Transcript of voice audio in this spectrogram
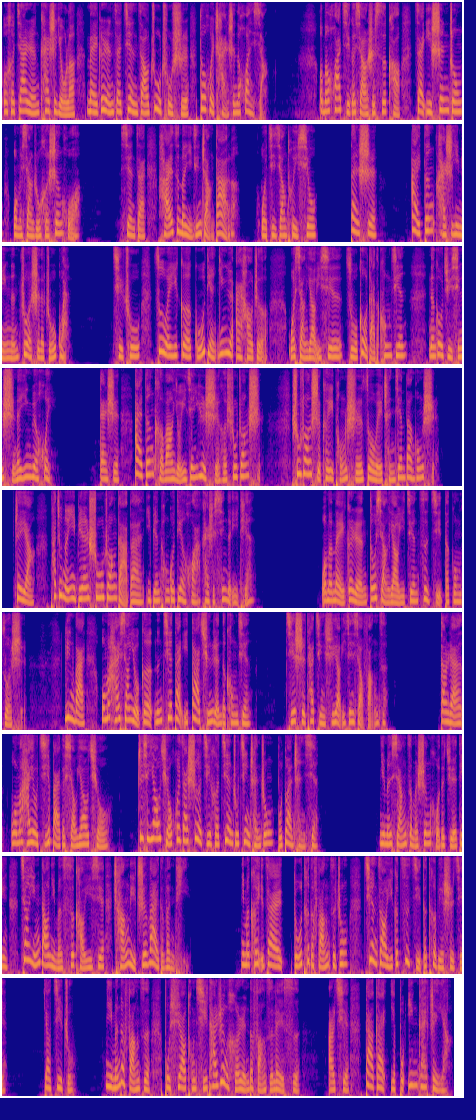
我和家人开始有了每个人在建造住处时都会产生的幻想。我们花几个小时思考，在一生中我们想如何生活。现在孩子们已经长大了，我即将退休，但是艾登还是一名能做事的主管。起初，作为一个古典音乐爱好者，我想要一些足够大的空间，能够举行室内音乐会。但是艾登渴望有一间浴室和梳妆室，梳妆室可以同时作为晨间办公室，这样他就能一边梳妆打扮，一边通过电话开始新的一天。我们每个人都想要一间自己的工作室，另外我们还想有个能接待一大群人的空间，即使它仅需要一间小房子。当然，我们还有几百个小要求。这些要求会在设计和建筑进程中不断呈现。你们想怎么生活的决定将引导你们思考一些常理之外的问题。你们可以在独特的房子中建造一个自己的特别世界。要记住，你们的房子不需要同其他任何人的房子类似，而且大概也不应该这样。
